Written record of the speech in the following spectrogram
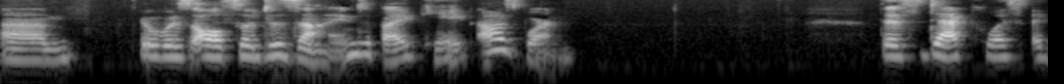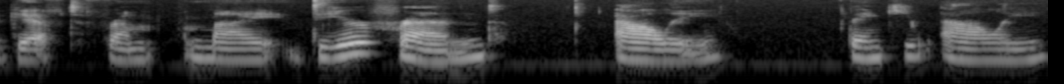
Um, it was also designed by Kate Osborne. This deck was a gift from my dear friend, Allie. Thank you, Allie.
